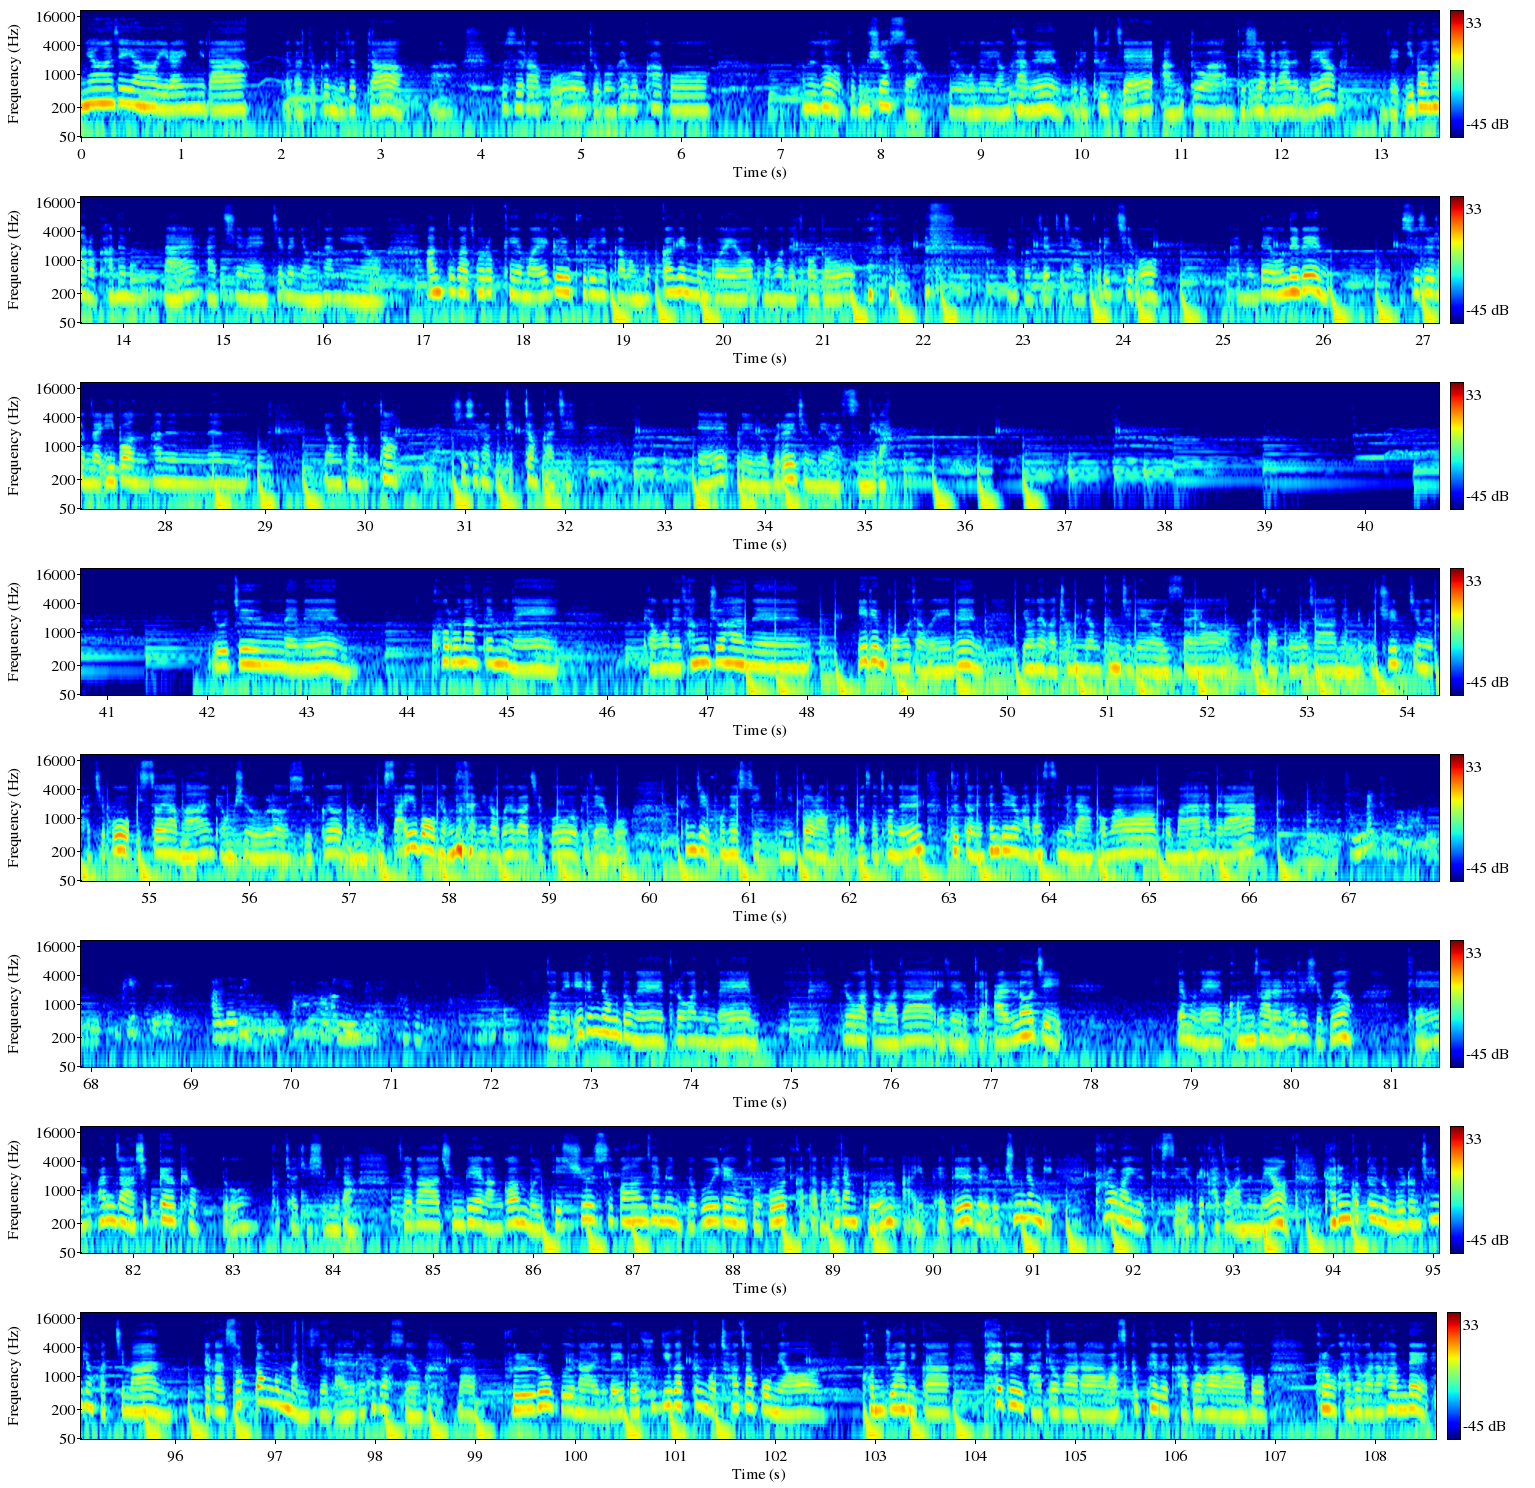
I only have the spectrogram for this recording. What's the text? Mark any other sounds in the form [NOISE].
안녕하세요 이라입니다. 제가 조금 늦었죠? 아, 수술하고 조금 회복하고 하면서 조금 쉬었어요. 그리고 오늘 영상은 우리 둘째 앙뚜와 함께 시작을 하는데요. 이제 입원하러 가는 날 아침에 찍은 영상이에요. 앙뚜가 저렇게 막 애교를 부리니까 막 못 가겠는 거예요 병원에 더더욱. [LAUGHS] 그래도 어찌어찌 잘 뿌리치고 갔는데 오늘은 수술 전날 입원하는 영상부터 수술하기 직전까지 의 브이로그를 준비해 왔습니다. 요즘에는 코로나 때문에 병원에 상주하는 1인 보호자 외에는 면회가 전면 금지되어 있어요. 그래서 보호자는 이렇게 출입증을 가지고 있어야만 병실을 올라올 수 있고요. 나머지 이제 사이버 병문안이라고 해가지고 이제 뭐 편지를 보낼 수 있긴 있더라고요. 그래서 저는 두 통의 편지를 받았습니다. 고마워 고마 하느라 정맥 주사는 아니고 피부에 알레르기 현상 확인 네, 확인합니다. 저는 1인 병동에 들어갔는데 들어가자마자 이제 이렇게 알러지 때문에 검사를 해주시고요. 이렇게 환자 식별표도 붙여주십니다. 제가 준비해 간 건 물티슈, 수건, 세면도구, 일회용 속옷, 간단한 화장품, 아이패드, 그리고 충전기, 프로바이오틱스 이렇게 가져갔는데요. 다른 것들도 물론 챙겨갔지만 제가 썼던 것만 이제 나열을 해봤어요. 막 블로그나 이제 네이버 후기 같은 거 찾아보면 건조하니까 팩을 가져가라, 마스크팩을 가져가라, 뭐 그런 거 가져가라 하는데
